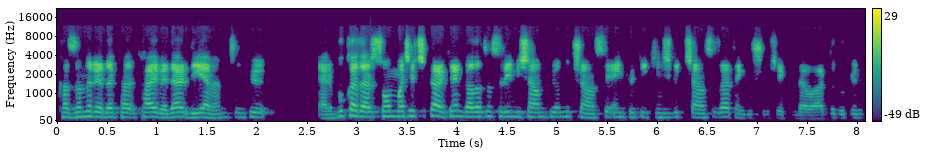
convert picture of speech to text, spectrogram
kazanır ya da ka- kaybeder diyemem. Çünkü yani bu kadar son maça çıkarken Galatasaray'ın bir şampiyonluk şansı, en kötü ikincilik şansı zaten güçlü bir şekilde vardı. Bugün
